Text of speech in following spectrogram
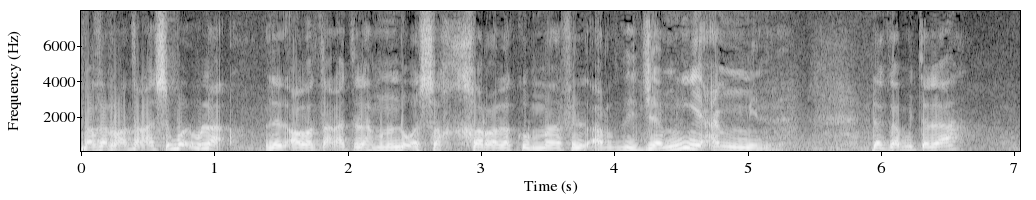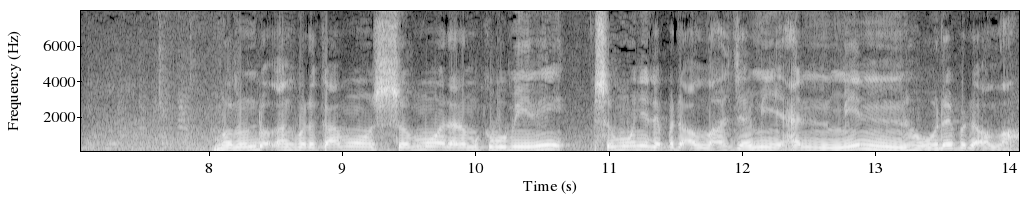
Bahkan Allah Ta'ala sebut pula Dan Allah Ta'ala telah menunduk Sakhara lakum ma fil ardi jami'an min. Dan kami telah Menundukkan kepada kamu Semua dalam muka bumi ini Semuanya daripada Allah Jami'an minhu Daripada Allah.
